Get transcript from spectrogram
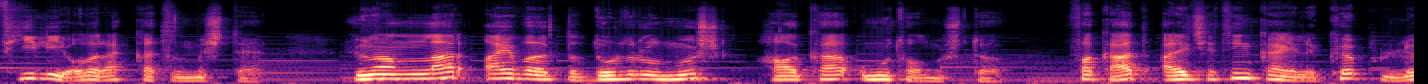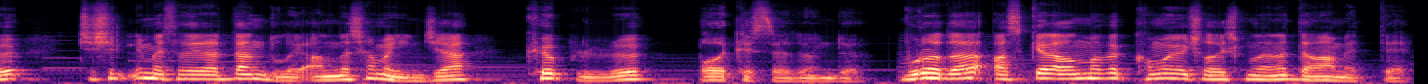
fiili olarak katılmıştı. Yunanlılar Ayvalık'ta durdurulmuş, halka umut olmuştu. Fakat Ali Çetinkaya ile Köprülü çeşitli meselelerden dolayı anlaşamayınca Köprülü Balıkesir'e döndü. Burada asker alma ve kamuoyu çalışmalarına devam etti.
